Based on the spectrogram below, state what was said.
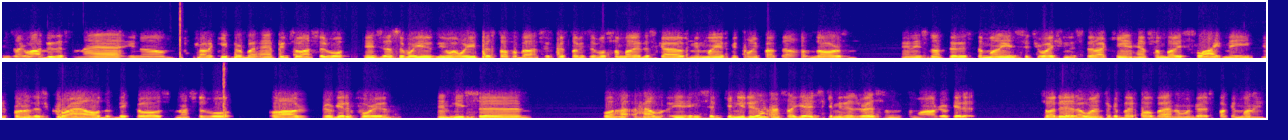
he's like, well, I do this and that, you know, try to keep everybody happy. And so I said, well, and I said, well, you, you know, what are you pissed off about? So he's pissed off. He said, well, somebody owes me money, owes me twenty five thousand dollars, and it's not that it's the money situation; it's that I can't have somebody slight me in front of this crowd because. And I said, well, well, I'll go get it for you. And he said, well, how, how, he said, can you do that? And I said, yeah, just give me the address and tomorrow I'll go get it. So I did. I went and took a baseball bat and I went and got his fucking money.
